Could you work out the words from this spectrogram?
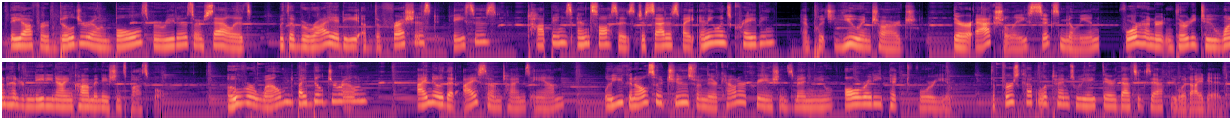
They offer build your own bowls, burritos, or salads with a variety of the freshest bases, toppings, and sauces to satisfy anyone's craving and put you in charge. There are actually 6,432,189 combinations possible. Overwhelmed by Build Your Own? I know that I sometimes am. Well, you can also choose from their counter creations menu already picked for you. The first couple of times we ate there, that's exactly what I did.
